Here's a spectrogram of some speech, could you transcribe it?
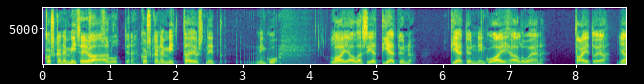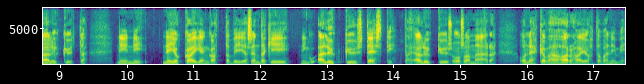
koska ne Mut mittaa, se ei ole absoluuttinen. koska ne mittaa just niitä niinku, laaja-alaisia tietyn, tietyn niinku, aihealueen taitoja ja mm. älykkyyttä, niin, niin ne ei ole kaiken kattavia ja sen takia niin kuin älykkyystesti tai älykkyysosamäärä on ehkä vähän harhaanjohtava nimi.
